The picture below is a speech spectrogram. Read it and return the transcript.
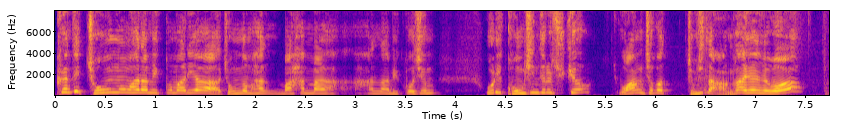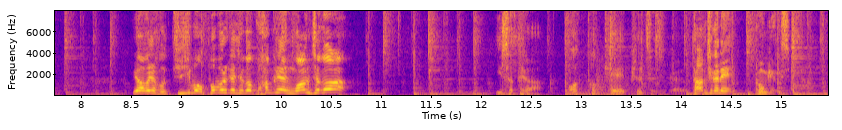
그런데 종놈 하나 믿고 말이야. 종놈 한, 한 말 하나 믿고 지금 우리 공신들을 죽여? 왕 저거 정신 나간 거 아니야, 저거? 야, 그냥 그거 뒤집어 엎어버리까 저거 확 그냥 왕 저거! 이 사태가 어떻게 펼쳐질까요? 다음 시간에 공개하겠습니다.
